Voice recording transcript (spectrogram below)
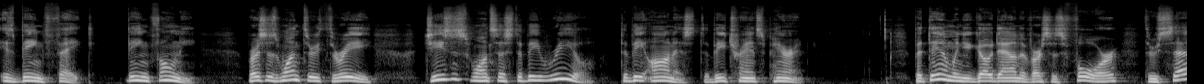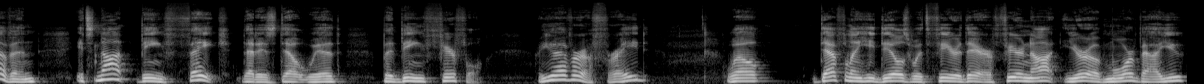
is being fake, being phony. Verses 1 through 3, Jesus wants us to be real, to be honest, to be transparent. But then when you go down to verses 4 through 7, it's not being fake that is dealt with, but being fearful. Are you ever afraid? Well, definitely he deals with fear there. Fear not, you're of more value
